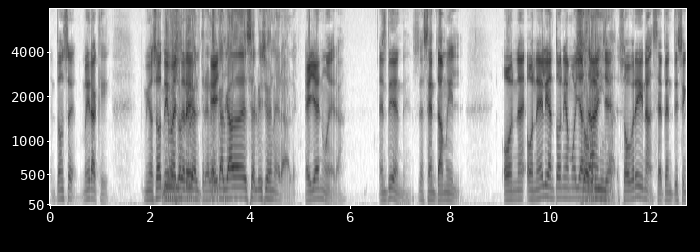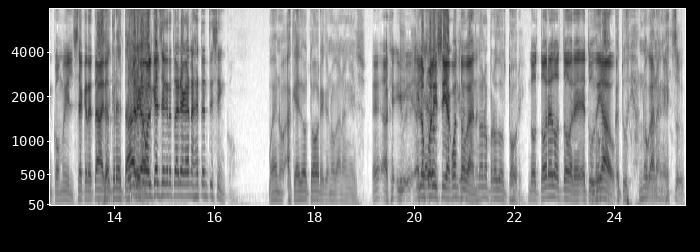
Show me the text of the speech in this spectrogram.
Entonces, mira aquí. Miosotti Beltré. la encargada de servicios generales. Ella no era. ¿Entiendes? 60 mil. Oneli Antonia Moya Sánchez, sobrina, 75 mil. Secretaria. secretaria. ¿Tú crees que cualquier secretaria gana 75? Bueno, aquí hay doctores que no ganan eso. ¿Eh? ¿Y, los policías cuánto ganan? No, no, pero doctores. Doctores, doctores, estudiados. No, estudiados no ganan eso.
